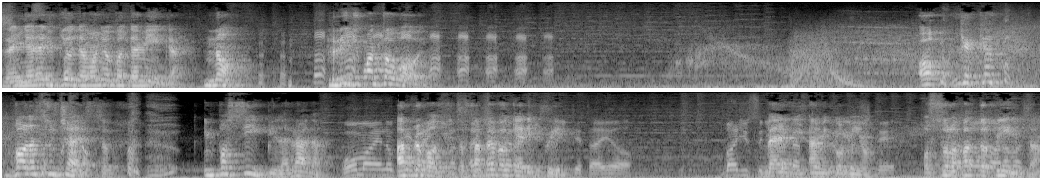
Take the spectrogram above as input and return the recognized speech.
Regnerei il dio demoniaco Demica. No. Ridi quanto vuoi. Oh, che cazzo? Vola è successo? Impossibile, raga. A proposito, sapevo che eri qui. Vedi, amico mio, ho solo fatto finta.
